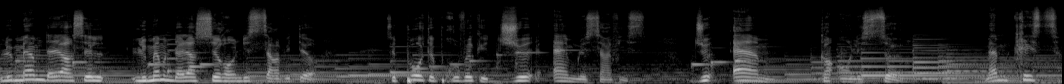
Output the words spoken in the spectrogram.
Lui-même d'ailleurs d'ailleurs s'est rendu serviteur. C'est pour te prouver que Dieu aime le service. Dieu aime quand on le sert. Même Christ,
